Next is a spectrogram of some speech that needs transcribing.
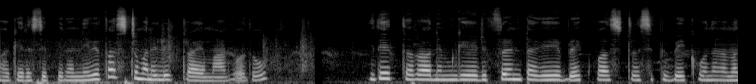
ಹಾಗೆ ರೆಸಿಪಿನ ನೀವೇ ಫಸ್ಟ್ ಮನೇಲಿ ಟ್ರೈ ಮಾಡ್ಬೋದು. ಇದೇ ಥರ ನಿಮಗೆ ಡಿಫ್ರೆಂಟಾಗಿ ಬ್ರೇಕ್ಫಾಸ್ಟ್ ರೆಸಿಪಿ ಬೇಕು ಅಂದರೆ ನನ್ನ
